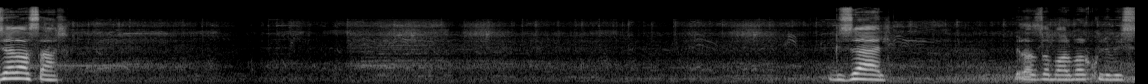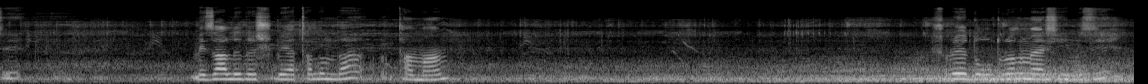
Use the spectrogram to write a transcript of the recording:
Güzel hasar. Güzel. Biraz da barbar kulübesi. Mezarlığı da şuraya atalım da tamam. Şuraya dolduralım her şeyimizi.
